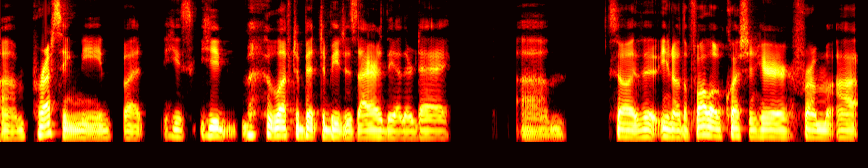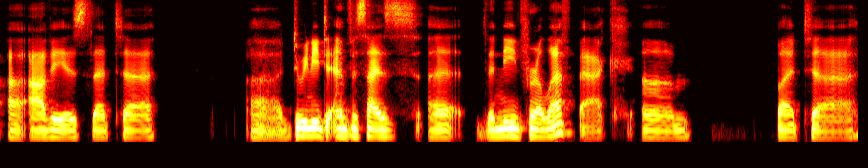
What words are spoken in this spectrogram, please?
um, pressing need. But he's he left a bit to be desired the other day. Um, so the you know the follow up question here from uh, uh, Avi is that uh, uh, do we need to emphasize uh, the need for a left back? Um, but uh,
